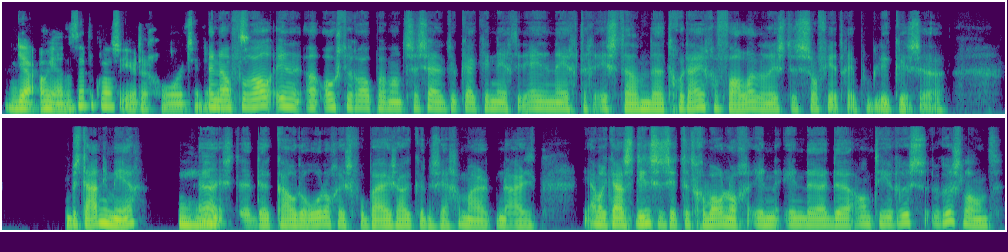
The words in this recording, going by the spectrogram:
Ja, oh ja, dat heb ik wel eens eerder gehoord En dan vooral in eh, Oost-Europa, want ze zijn natuurlijk, kijk, in 1991 is dan het gordijn gevallen. Dan is de Sovjet-Republiek is, eh, bestaat niet meer. Mhm. Ja, is de, de Koude Oorlog is voorbij, zou je kunnen zeggen. Maar nou, die Amerikaanse diensten zitten het gewoon nog in, in de, de anti-Rusland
